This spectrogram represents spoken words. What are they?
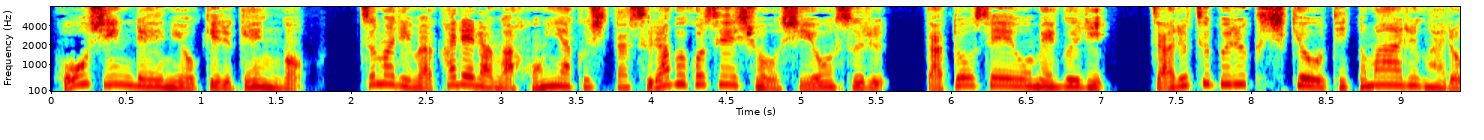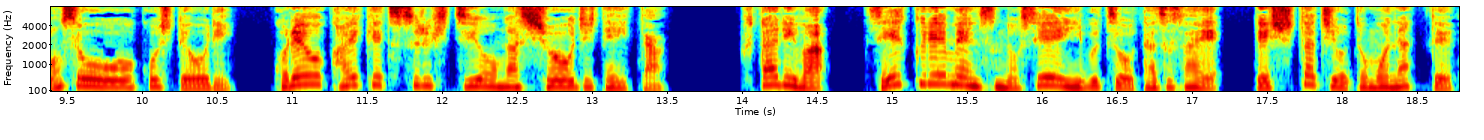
方針令における言語、つまりは彼らが翻訳したスラブ語聖書を使用する妥当性をめぐり、ザルツブルク司教ティトマールが論争を起こしており、これを解決する必要が生じていた。二人は聖クレメンスの聖遺物を携え、弟子たちを伴って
